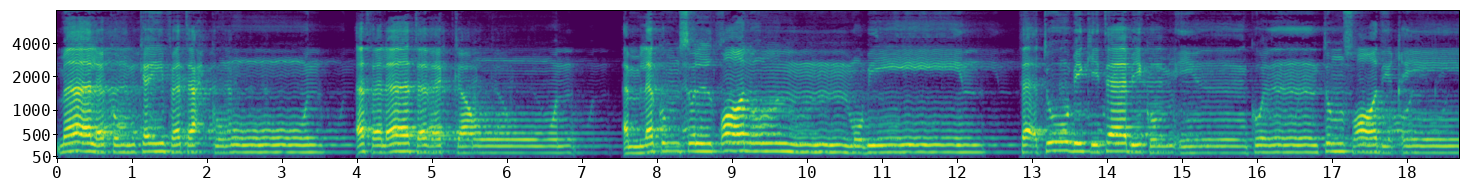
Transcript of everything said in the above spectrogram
ما لكم كيف تحكمون أفلا تذكرون أم لكم سلطان مبين فأتوا بكتابكم إن كنتم صادقين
